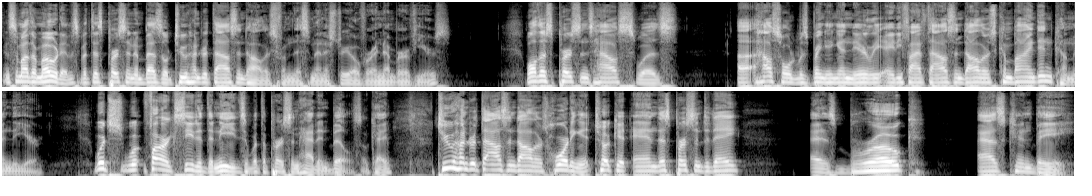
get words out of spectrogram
and some other motives, but this person embezzled $200,000 from this ministry over a number of years. While this person's house was, uh, household was bringing in nearly $85,000 combined income in the year which far exceeded the needs of what the person had in bills. Okay. $200,000 hoarding it, took it, and this person today, as broke as can be,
